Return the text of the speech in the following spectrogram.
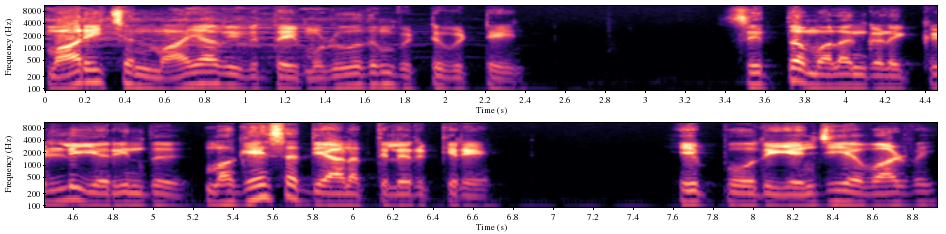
மாரீச்சன் மாயாவி வித்தை முழுவதும் விட்டுவிட்டேன். சித்த மலங்களை கிள்ளி எறிந்து மகேச தியானத்தில் இருக்கிறேன். இப்போது எஞ்சிய வாழ்வை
